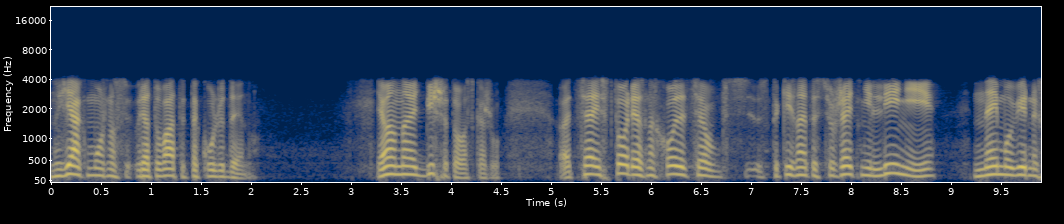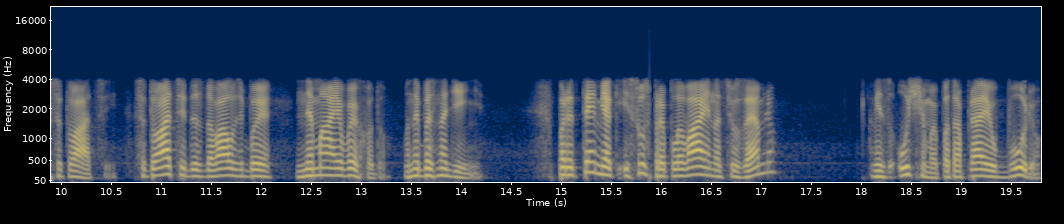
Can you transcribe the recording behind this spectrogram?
ну як можна врятувати таку людину? Я вам навіть більше того скажу. Е, Ця історія знаходиться в такій, знаєте, сюжетній лінії неймовірних ситуацій. Ситуацій, де, здавалось би, немає виходу, вони безнадійні. Перед тим, як Ісус припливає на цю землю, Він з учнями потрапляє в бурю,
